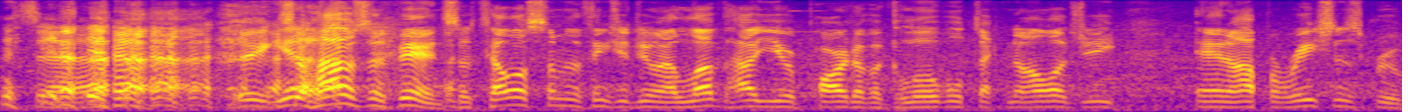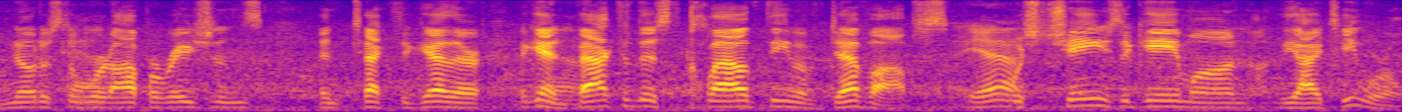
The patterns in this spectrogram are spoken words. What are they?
It's, uh, there you go. So how's it been? So tell us some of the things you're doing. I love how you're part of a global technology and operations group. Notice the Yeah. word operations and tech together. Again, Yeah. back to this cloud theme of DevOps, Yeah. which changed the game on the IT world.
